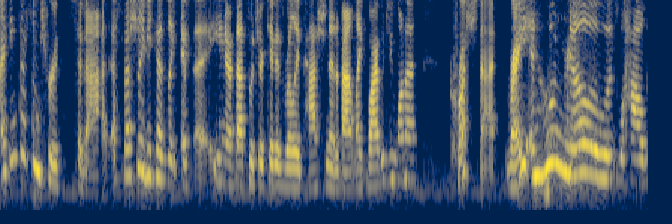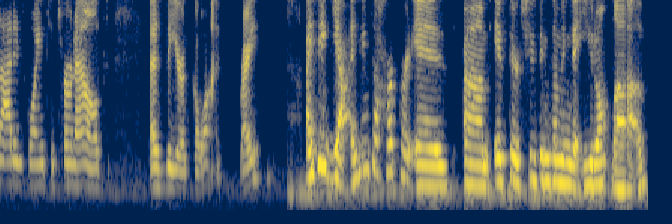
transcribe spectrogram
i think there's some truth to that especially because like if uh, you know if that's what your kid is really passionate about like why would you want to crush that right? And who knows how that is going to turn out as the years go on right? I think, yeah, I think the hard part is um, if they're choosing something that you don't love,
